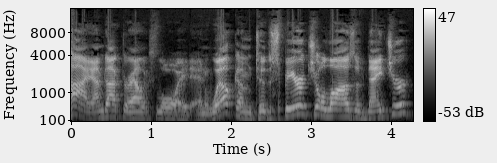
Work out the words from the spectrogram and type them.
Hi, I'm Dr. Alex Loyd, and welcome to the Spiritual Laws of Nature.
